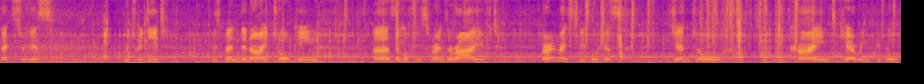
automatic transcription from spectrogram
next to his, which we did. We spent the night talking. Uh, some of his friends arrived. Very nice people, just gentle, kind, caring people.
